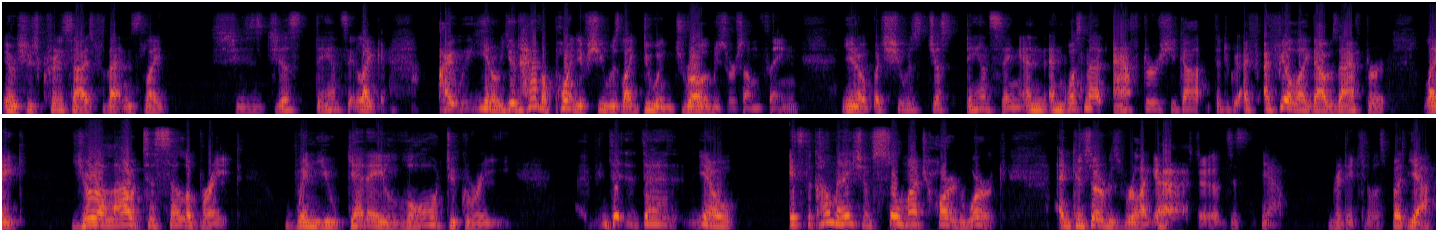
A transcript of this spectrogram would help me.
you know, she was criticized for that, and it's like she's just dancing. Like I, you know, you'd have a point if she was like doing drugs or something, you know, but she was just dancing, and and wasn't that after she got the degree? I, I feel like that was after, like, you're allowed to celebrate when you get a law degree. That, that you know, it's the culmination of so much hard work, and conservatives were like, ah, just yeah, ridiculous. But yeah,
